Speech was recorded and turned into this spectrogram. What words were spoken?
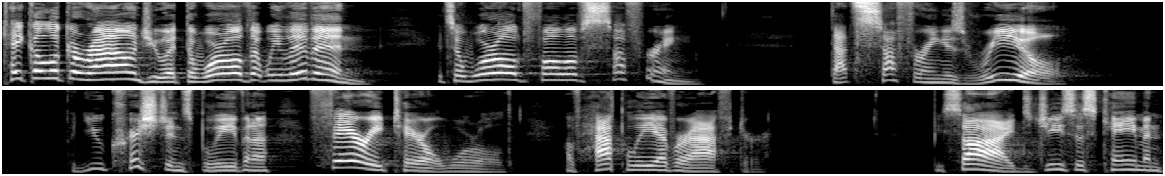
Take a look around you at the world that we live in. It's a world full of suffering. That suffering is real. But you Christians believe in a fairy tale world of happily ever after. Besides, Jesus came and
